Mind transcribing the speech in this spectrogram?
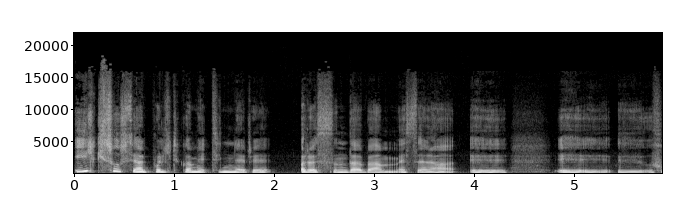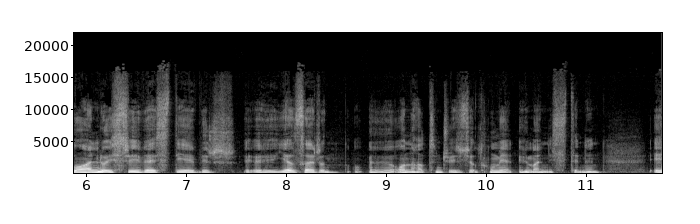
İlk sosyal politika metinleri arasında ben mesela e, e, e Juan Luis Rives diye bir e, yazarın e, 16. yüzyıl humanistinin e,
